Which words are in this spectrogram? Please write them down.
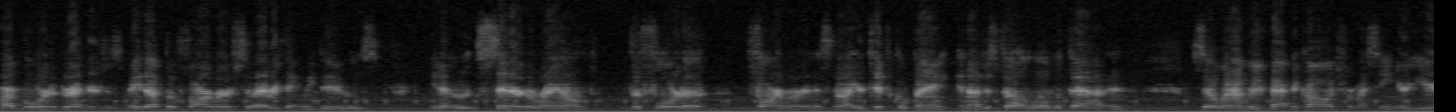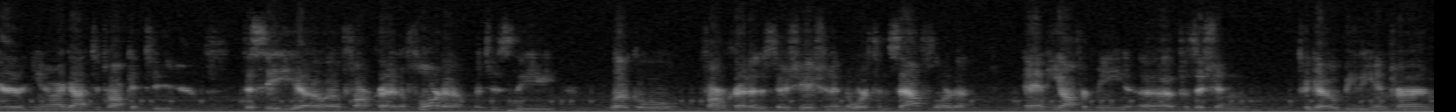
our board of directors is made up of farmers. So everything we do is, you know, centered around the Florida farmer, and it's not your typical bank. And I just fell in love with that. And so when I moved back to college for my senior year, you know, I got to talking to the CEO of Farm Credit of Florida, which is the local Farm Credit Association in North and South Florida and he offered me a position to go be the intern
